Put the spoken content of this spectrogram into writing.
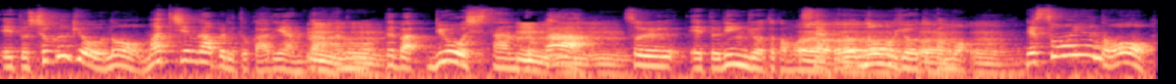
えっと職業のマッチングアプリとかあるやんか、うんうん。あの例えば漁師さんとか、うんうんうん。そういう、えっと林業とかもそうやけど、うんうんうん農業とかも、うんうんでそういうのを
